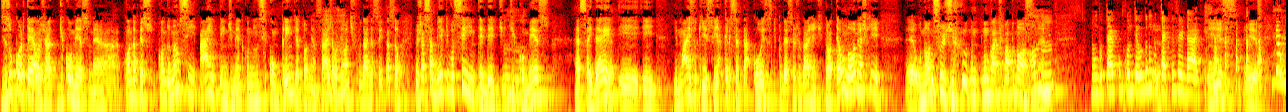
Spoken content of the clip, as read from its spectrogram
diz o Cortella, já de começo, né? Quando, a pessoa, quando não se há entendimento, quando não se compreende a tua mensagem, uhum. ela tem uma dificuldade de aceitação. Eu já sabia que você ia entender de, uhum. de começo essa ideia e, e, e, mais do que isso, ia acrescentar coisas que pudessem ajudar a gente. Então, até o nome, eu acho que é, o nome surgiu num, num bate-papo nosso, né? uhum. né? Num boteco com conteúdo, num boteco de verdade. Isso, isso. Eu,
